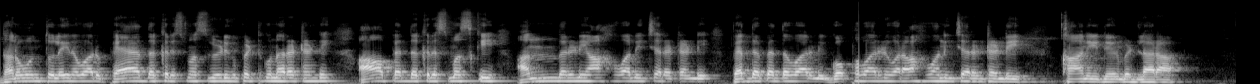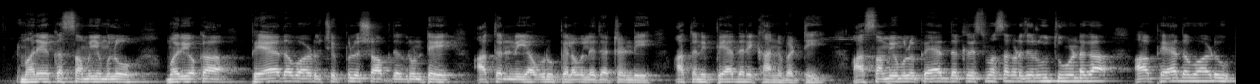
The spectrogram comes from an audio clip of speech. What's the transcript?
ధనవంతులైన వారు పెద్ద క్రిస్మస్ వేడుక పెట్టుకున్నారటండి. ఆ పెద్ద క్రిస్మస్కి అందరినీ ఆహ్వానించారటండి. పెద్ద పెద్ద వారిని గొప్పవారిని వారు ఆహ్వానించారటండి. కానీ దేవుని బిడ్లారా మరి యొక్క సమయంలో మరి ఒక పేదవాడు చెప్పుల షాప్ దగ్గర ఉంటే అతనిని ఎవరు పిలవలేదటండి. అతని పేదరికాన్ని బట్టి. ఆ సమయంలో పెద్ద క్రిస్మస్ అక్కడ జరుగుతూ ఉండగా ఆ పేదవాడు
